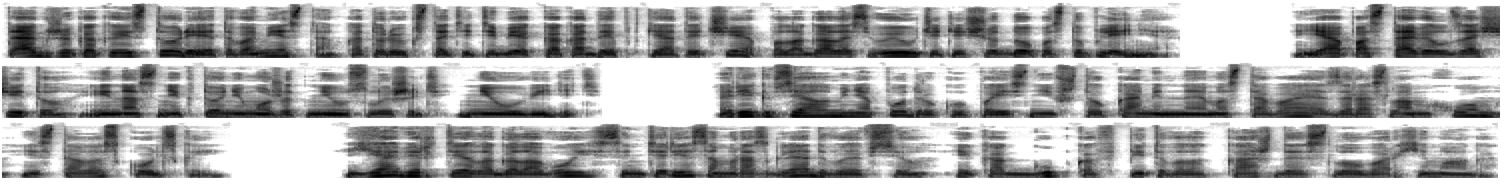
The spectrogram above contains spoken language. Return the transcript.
Так же, как и история этого места, которую, кстати, тебе, как адептке АТЧ, полагалось выучить еще до поступления. Я поставил защиту, и нас никто не может ни услышать, ни увидеть. Рик взял меня под руку, пояснив, что каменная мостовая заросла мхом и стала скользкой. Я вертела головой, с интересом разглядывая все и как губка впитывала каждое слово архимага.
